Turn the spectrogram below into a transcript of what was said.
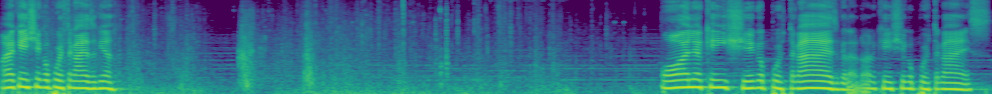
Olha quem chega por trás aqui, ó. Olha quem chega por trás, galera. Olha quem chega por trás.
